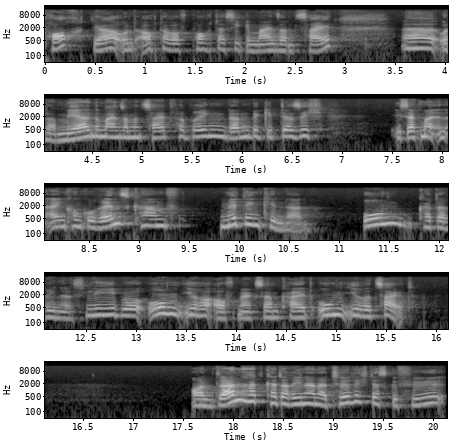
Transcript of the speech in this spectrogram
pocht, ja, und auch darauf pocht, dass sie gemeinsam Zeit äh, oder mehr gemeinsame Zeit verbringen, dann begibt er sich, ich sag mal, in einen Konkurrenzkampf mit den Kindern um Katharinas Liebe, um ihre Aufmerksamkeit, um ihre Zeit. Und dann hat Katharina natürlich das Gefühl,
